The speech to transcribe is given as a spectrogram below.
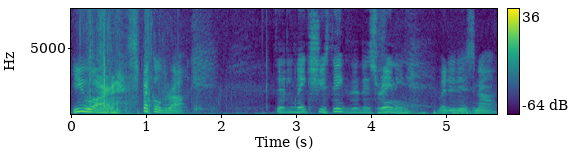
You are speckled rock that makes you think that it's raining, but it is not.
